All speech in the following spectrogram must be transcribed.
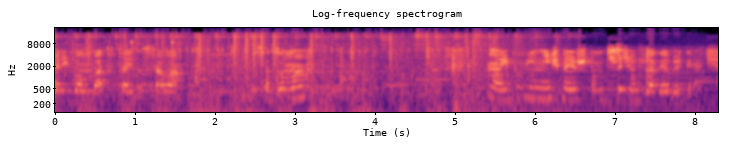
Cherry bomba tutaj została wysadzona. No i powinniśmy już tą trzecią flagę wygrać.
